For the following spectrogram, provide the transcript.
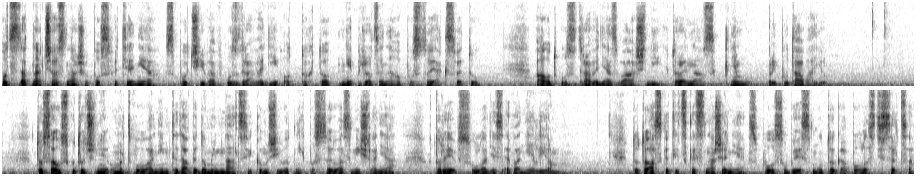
Podstatná časť nášho posvetenia spočíva v uzdravení od tohto neprirodzeného postoja k svetu a od uzdravenia zvášni, ktoré nás k nemu priputávajú. To sa uskutočňuje umrtvovaním, teda vedomým nácvikom životných postojov a zmýšľania, ktoré je v súlade s evanieliom. Toto asketické snaženie spôsobuje smútok a bolesť srdca,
